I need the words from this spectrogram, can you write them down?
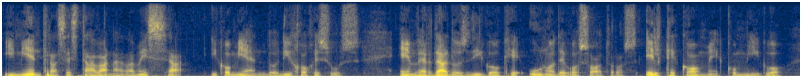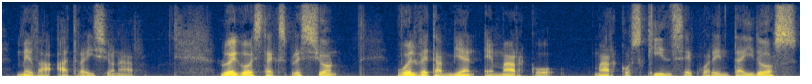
y mientras estaban a la mesa y comiendo, dijo Jesús, en verdad os digo que uno de vosotros, el que come conmigo, me va a traicionar. Luego esta expresión vuelve también en Marco, Marcos 15, 42,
